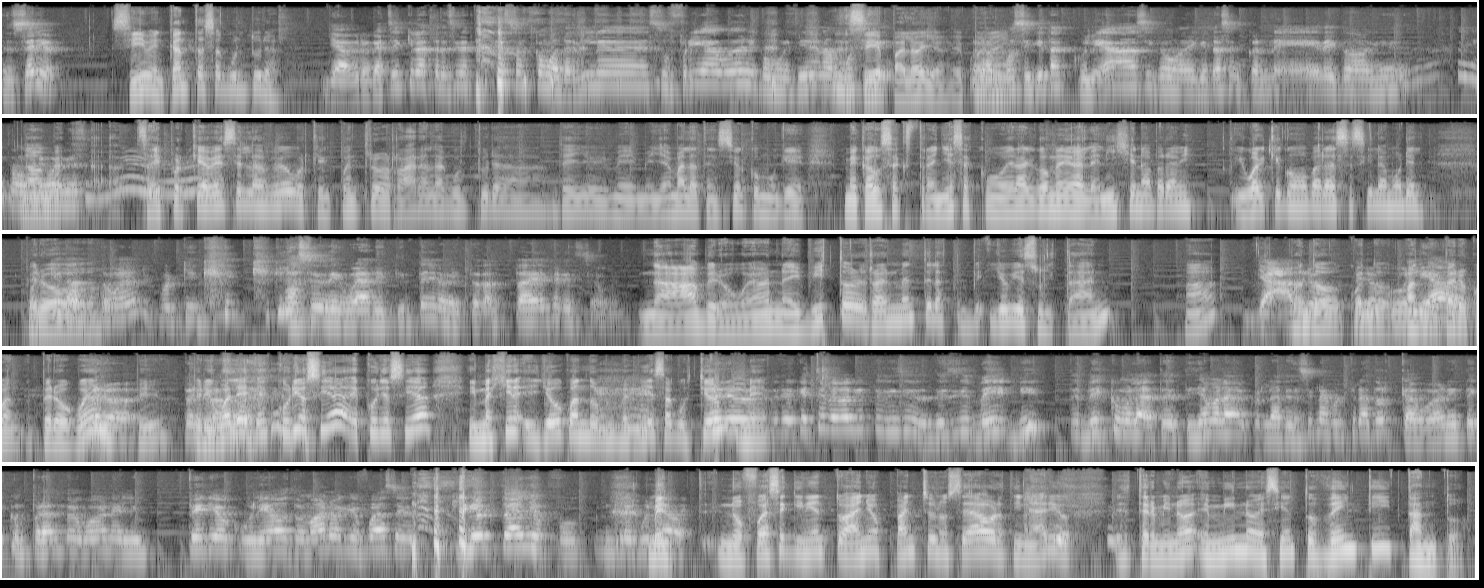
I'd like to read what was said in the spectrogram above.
¿En serio? Sí, me encanta esa cultura. Ya, pero cachai que las teleseries turcas son como terribles sufridas, weón, y como que tienen unas, Sí, es paloyo, es unas musiquitas culiadas así como de que te hacen con neta y como que. ay, como No, que ¿Sabéis por qué a veces las veo? Porque encuentro rara la cultura de ellos y me, me llama la atención, como que me causa extrañeza, es como ver algo medio alienígena para mí, igual que como para Cecilia Morel. Pero... ¿Por qué tanto, weón? Porque ¿qué, qué clase de weas distintas? Yo no he visto tanta diferencia, weón. No, pero weón, ¿has visto realmente las... Yo vi el Sultán? ¿Ah? Ya, Cuando, pero, cuando, pero, cuando, pero, cuando- pero, weón, Pero- igual es, curiosidad, es curiosidad. Imagina, y yo cuando me vi esa cuestión, Pero, me, pero ¿qué la que estoy diciendo? Te dices, ¿Ves, ves, ves como la, te, te llama la, la atención la cultura turca, weón? Y estás comparando, weón, el imperio culeado otomano que fue hace 500 años. Ment- no fue hace 500 años, Pancho no sea ordinario. Eh, Terminó en 1920 y tanto.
